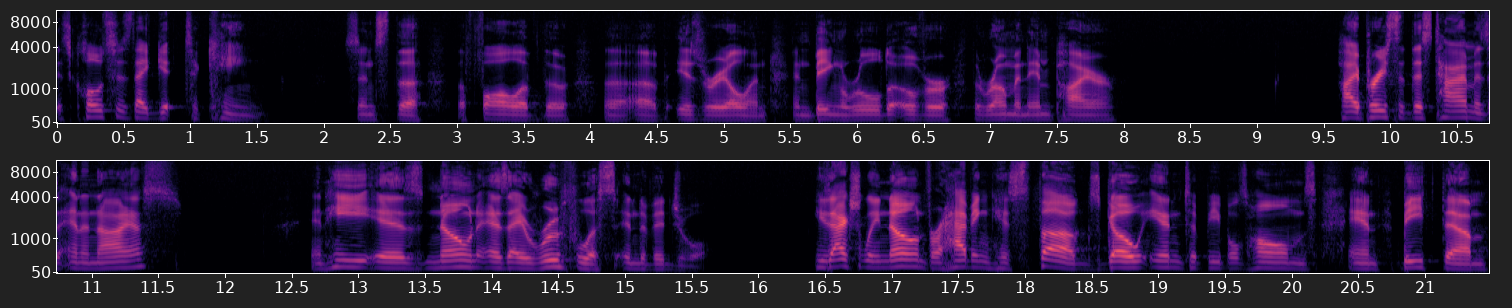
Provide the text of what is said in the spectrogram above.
as close as they get to king since the, the fall of, the, uh, of Israel and, and being ruled over the Roman Empire. High priest at this time is Ananias and he is known as a ruthless individual. He's actually known for having his thugs go into people's homes and beat them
